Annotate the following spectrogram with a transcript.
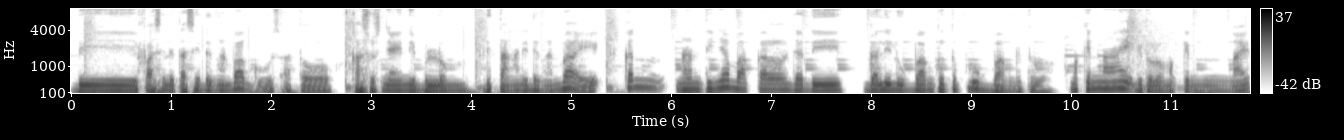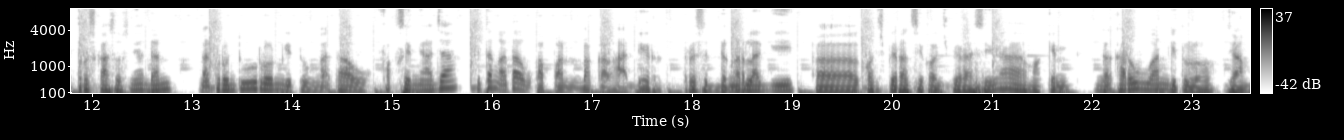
difasilitasi dengan bagus atau kasusnya ini belum ditangani dengan baik, kan nantinya bakal jadi gali lubang tutup lubang gitu loh. Makin naik gitu loh makin naik terus kasusnya dan nggak turun-turun gitu nggak tahu. Vaksinnya aja kita nggak tahu kapan bakal hadir. Terus dengar lagi uh, konspirasi-konspirasi ah makin nggak karuan gitu loh jam.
